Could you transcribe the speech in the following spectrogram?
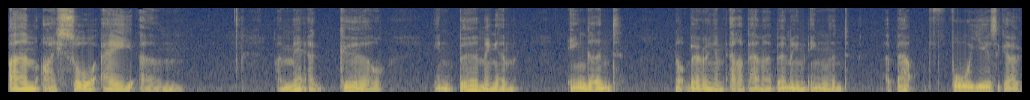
Um, I saw a. Um, I met a girl in Birmingham, England, not Birmingham, Alabama, Birmingham, England, about four years ago,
